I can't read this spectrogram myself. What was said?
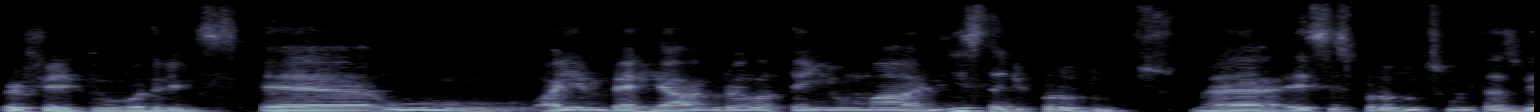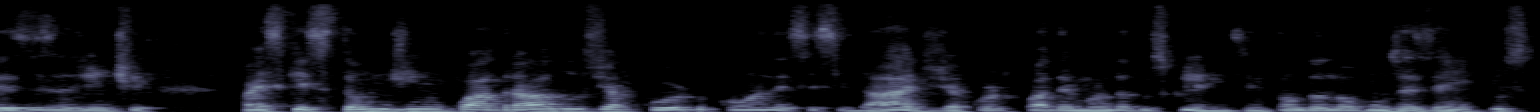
Perfeito, Rodrigues. É, o, a IMBR Agro ela tem uma lista de produtos. Né? Esses produtos, muitas vezes, a gente faz questão de enquadrá-los de acordo com a necessidade, de acordo com a demanda dos clientes. Então, dando alguns exemplos,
